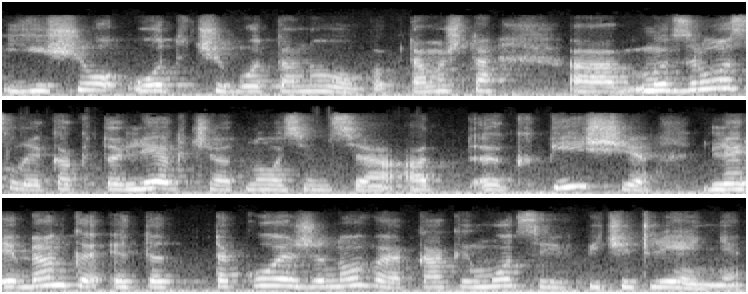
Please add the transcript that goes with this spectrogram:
еще от чего-то нового, потому что э, мы взрослые как-то легче относимся от, э, к пище. Для ребенка это такое же новое, как эмоции и впечатления.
